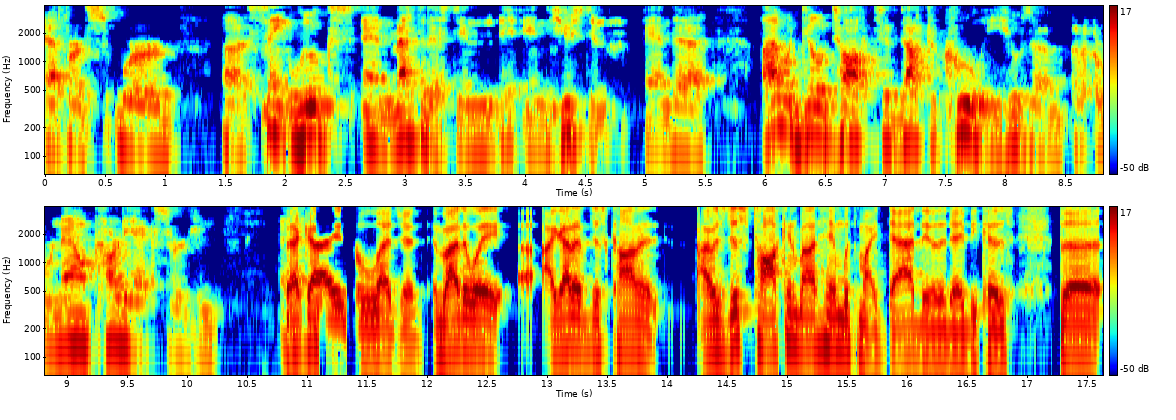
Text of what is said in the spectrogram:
efforts were uh, St. Luke's and Methodist in in Houston, and uh, I would go talk to Dr. Cooley, who's a, a renowned cardiac surgeon. That guy is a legend. And by the way, uh, I gotta just comment. I was just talking about him with my dad the other day because the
